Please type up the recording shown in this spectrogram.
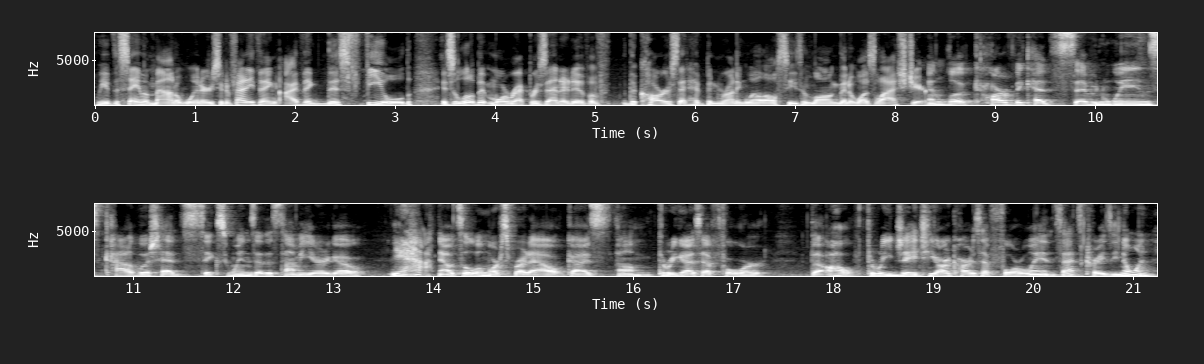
we have the same amount of winners. And if anything, I think this field is a little bit more representative of the cars that have been running well all season long than it was last year. And look, Harvick had seven wins. Kyle Busch had six wins at this time a year ago. yeah. Now it's a little more spread out. Guys, um, three guys have four. The oh, three JGR cars have four wins. That's crazy. No one.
